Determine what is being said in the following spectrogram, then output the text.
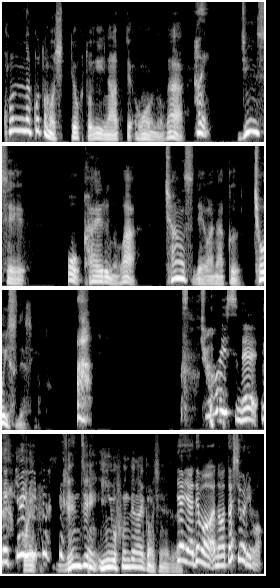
こんなことも知っておくといいなって思うのが、はい。人生を変えるのはチャンスではなくチョイスですよと。あチョイスね。めっちゃいい全然韻を踏んでないかもしれないですが、いやいや、でも、あの、私よりも、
